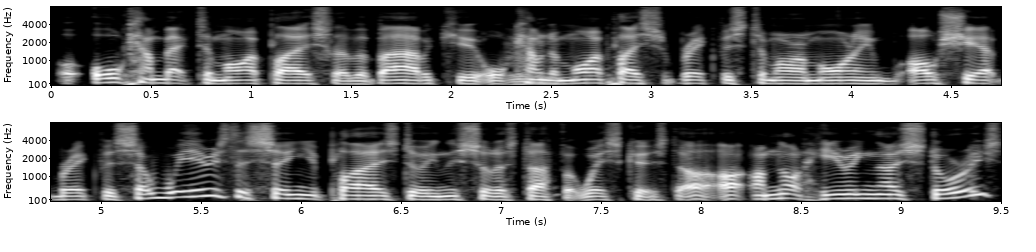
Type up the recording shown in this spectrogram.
Or or come back to my place, we'll have a barbecue, or come mm. to my place for breakfast tomorrow morning. I'll shout breakfast. So, where is the senior players doing this sort of stuff at West Coast? I, I'm not hearing those stories.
